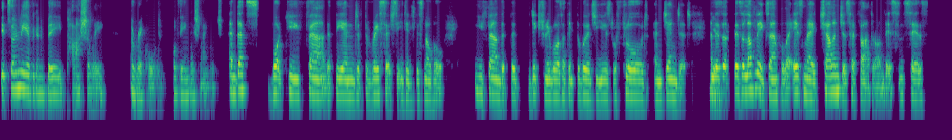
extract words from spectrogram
It's only ever going to be partially a record of the english language. And that's what you found at the end of the research that you did for this novel. You found that the, the dictionary was i think the words you used were flawed and gendered and there's a there's a lovely example that Esme challenges her father on this and says,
